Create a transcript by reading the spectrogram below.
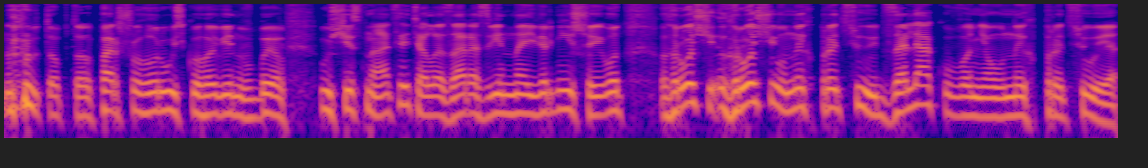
Ну тобто, першого руського він вбив у 16, але зараз він найвірніший. От гроші, гроші у них працюють, залякування у них працює.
